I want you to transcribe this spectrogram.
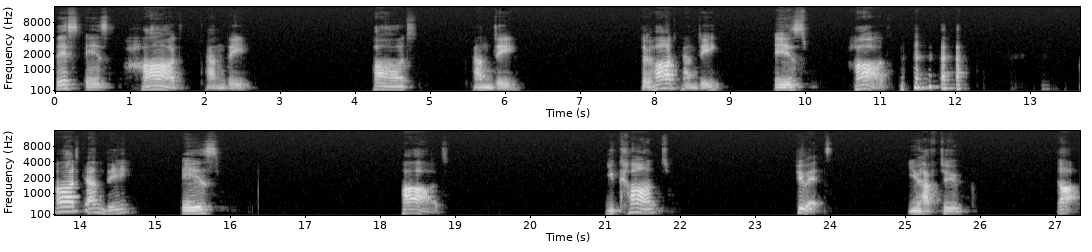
This is hard candy. Hard candy. So hard candy is hard. hard candy is hard. You can't chew it. You have to duck.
